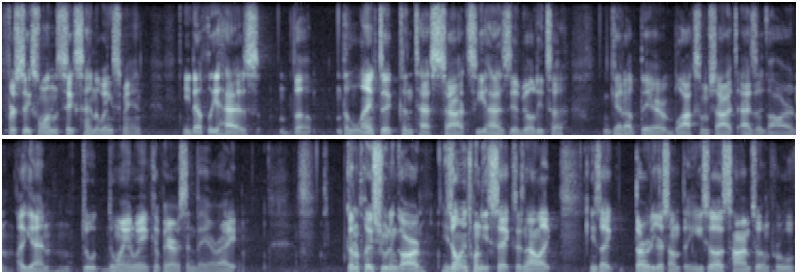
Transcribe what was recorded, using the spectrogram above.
for 6'1", 6'10", wingspan, he definitely has the the length to contest shots. He has the ability to get up there, block some shots as a guard. Again, du- Dwyane Wade comparison there, right? Gonna play shooting guard. He's only 26. It's not like he's like 30 or something. He still has time to improve.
